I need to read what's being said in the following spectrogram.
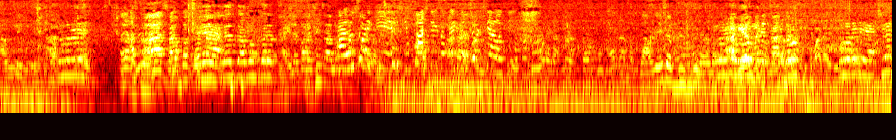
आपले हळू सोड की फास्ट एकदम एकदम छोटी होती चलो रेडी ऍक्शन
